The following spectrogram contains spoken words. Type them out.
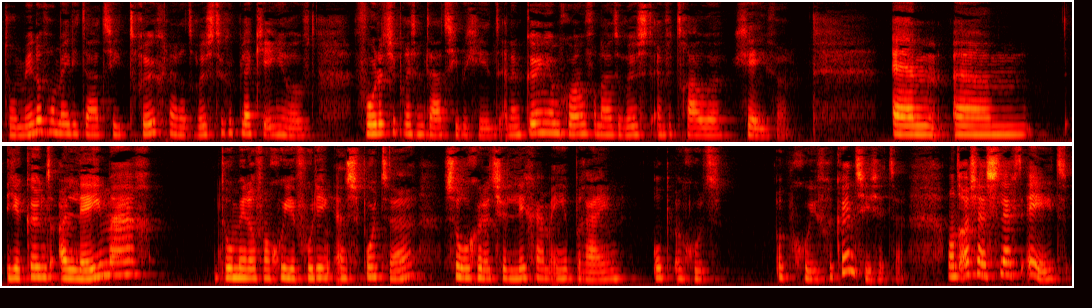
door middel van meditatie terug naar dat rustige plekje in je hoofd voordat je presentatie begint. En dan kun je hem gewoon vanuit rust en vertrouwen geven. En um, je kunt alleen maar door middel van goede voeding en sporten zorgen dat je lichaam en je brein op een, goed, op een goede frequentie zitten. Want als jij slecht eet,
